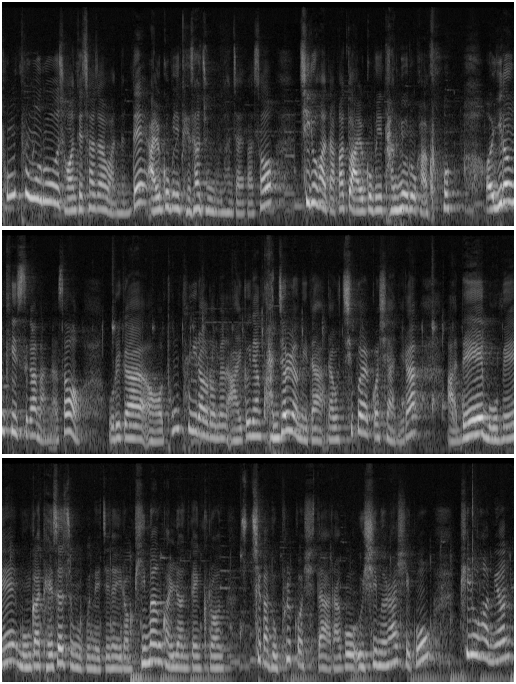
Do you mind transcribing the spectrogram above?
통풍으로 저한테 찾아왔는데 알고 보니 대사증후군 환자라서 치료하다가 또 알고 보니 당뇨로 가고. 어, 이런 케이스가 많아서 우리가 어, 통풍이라 그러면 아 이거 그냥 관절염이다라고 치부할 것이 아니라 아, 내 몸에 뭔가 대사증후군 내지는 이런 비만 관련된 그런 수치가 높을 것이다라고 의심을 하시고 필요하면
